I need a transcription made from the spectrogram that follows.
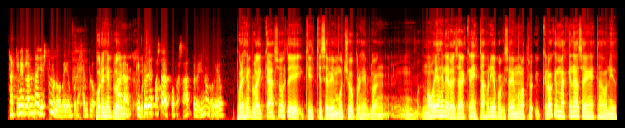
aquí en Irlanda yo esto no lo veo, por ejemplo. Por ejemplo, Ahora, ¿qué puede pasar? Puede pasar, pero yo no lo veo. Por ejemplo, hay casos de que, que se ven mucho, por ejemplo, en, no voy a generalizar que en Estados Unidos porque se ven en otros, creo que más que nada se ven en Estados Unidos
